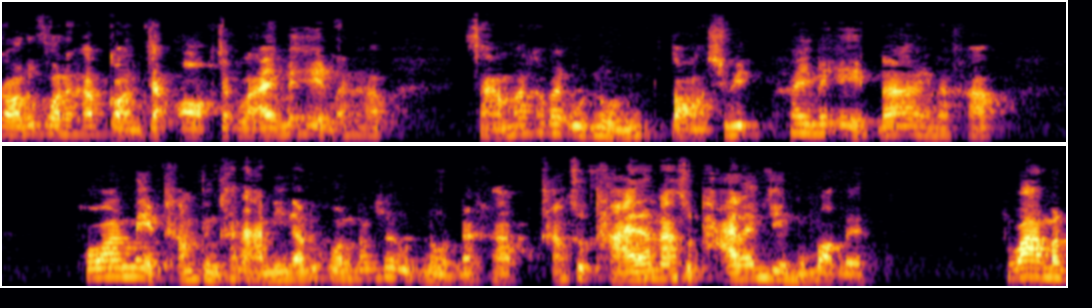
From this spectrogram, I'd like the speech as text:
ก็ทุกคนนะครับ ก่อนจะออกจากไลฟ์ไม่เอกนะครับ สามารถเข้าไปอุดหนุนต่อชีวิตให้ไม่เอกได้นะครับ เพราะว่าเมกทำถึงขนาดนี้แล้วทุกคนต้องช่วยอุดหนุนนะครับ ครั้งสุดท้ายแล้วนะ สุดท้ายแล้วจริงๆผมบอกเลย ว่ามัน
